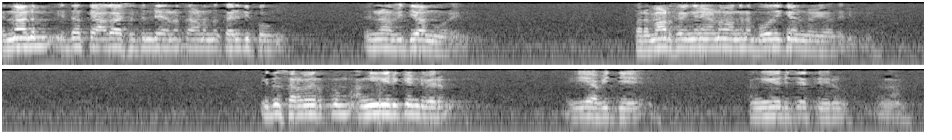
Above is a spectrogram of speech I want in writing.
എന്നാലും ഇതൊക്കെ ആകാശത്തിന്റെ അകത്താണെന്ന് കരുതിപ്പോകുന്നു. ഇതിനാണ് വിദ്യ എന്ന് പറയുന്നത്. പരമാർത്ഥം എങ്ങനെയാണോ അങ്ങനെ ബോധിക്കാൻ കഴിയാതിരിക്കും. ഇത് സർവർക്കും അംഗീകരിക്കേണ്ടി വരും. ഈ അവിദ്യയെ അംഗീകരിച്ചേ തീരൂ എന്നാണ്.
